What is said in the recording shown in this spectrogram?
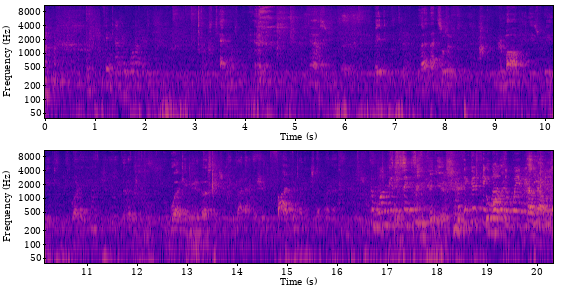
I think Andrew Warren. It was 10, wasn't it? yes. It, that, that sort of remark is really deeply worrying. There are people who work in universities who think like that. They should be fired for telling stuff like that. The one good thing, but the good thing about the web is you can have,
